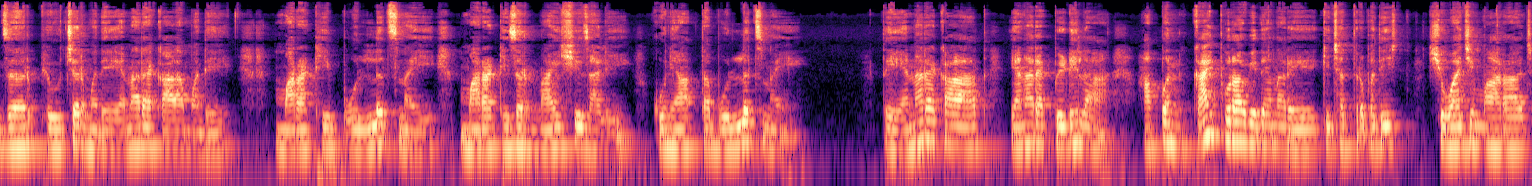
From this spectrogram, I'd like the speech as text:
जर फ्युचरमध्ये येणाऱ्या काळामध्ये मराठी बोललंच नाही मराठी जर नाहीशी झाली कोणी आत्ता बोललंच नाही तर येणाऱ्या काळात येणाऱ्या पिढीला आपण काय पुरावे देणार आहे की छत्रपती शिवाजी महाराज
